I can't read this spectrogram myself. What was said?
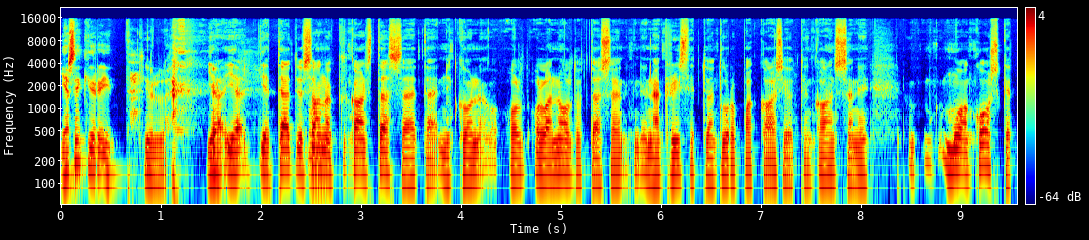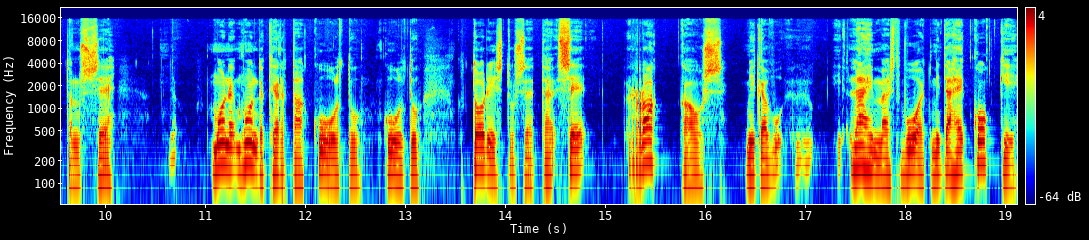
Ja sekin riittää. Kyllä. Ja, ja, ja täytyy sanoa myös tässä, että nyt kun on, ollaan oltu tässä nämä kristittyjen turvapaikka-asioiden kanssa, niin mua on koskettanut se, monta, monta kertaa kuultu, kuultu todistus, että se rakkaus, mikä lähimmäiset vuot, mitä he koki,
